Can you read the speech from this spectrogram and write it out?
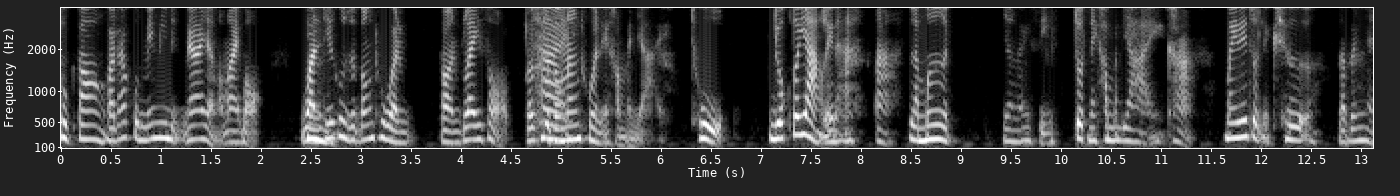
ถูกต้อง เพราะถ้าคุณไม่มีหนึ่งหน้าอย่างน้องมายบอก วันอืมที่คุณจะต้องทวนตอนใกล้สอบก็คือใช่ต้องนั่งทวนในคำบรรยาย ถูกยกตัวอย่างเลยนะอะละเมิดยังไงสิจดในคำบรรยายค่ะ ไม่ได้จดเลคเชอร์ แล้วเป็นไง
